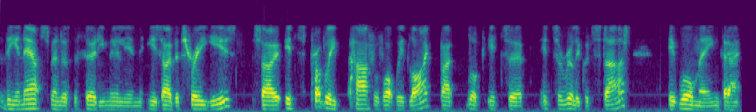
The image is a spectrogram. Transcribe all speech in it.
the announcement of the 30 million is over three years. So it's probably half of what we'd like, but look, it's a it's a really good start. It will mean that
